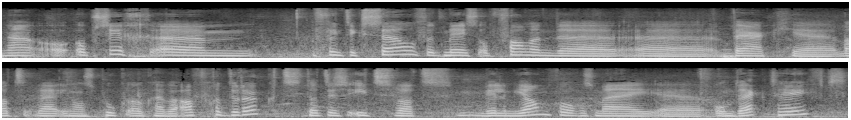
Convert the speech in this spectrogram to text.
nou op zich um, vind ik zelf het meest opvallende uh, werkje wat wij in ons boek ook hebben afgedrukt. Dat is iets wat Willem-Jan volgens mij uh, ontdekt heeft.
